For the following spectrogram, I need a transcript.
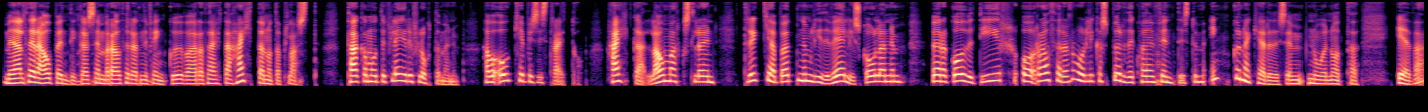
Meðal þeirra ábendinga sem ráþeirarni fengu var að það ætti að hætta nota plast, taka móti fleiri flótamennum, hafa ókeppis í strætó, hækka lámarkslaun, tryggja börnum líði vel í skólanum, vera góð við dýr og ráþærar voru líka spurði hvað þeim fyndist um engunakerði sem nú er notað eða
